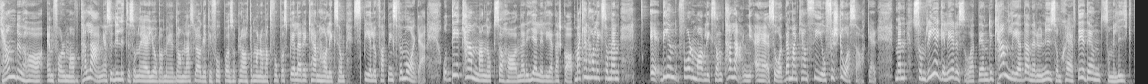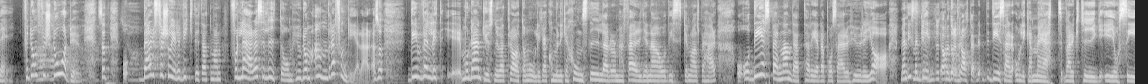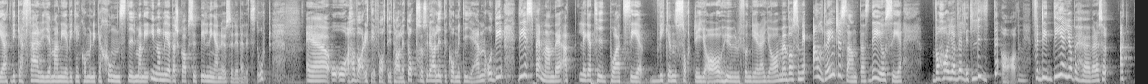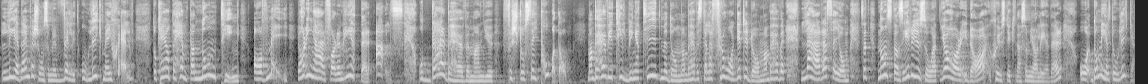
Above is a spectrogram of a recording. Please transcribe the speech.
kan du ha en form av talang? Alltså det är lite som när jag jobbar med damlandslaget i fotboll, så pratar man om att fotbollsspelare kan ha liksom speluppfattningsförmåga. Och det kan man också ha när det gäller ledarskap. Man kan ha liksom en eh, det är en form av liksom talang, eh, så, där man kan se och förstå saker. Men som regel är det så att den du kan leda när du är ny som chef, det är den som är lik dig för de förstår du. Så att, och därför så är det viktigt att man får lära sig lite om hur de andra fungerar. Alltså, det är väldigt eh, modernt just nu att prata om olika kommunikationsstilar och de här färgerna och disken och allt det här. Och, och det är spännande att ta reda på så här, hur är jag? Men, Disken? men det, ja, men de pratar, det är så här olika mätverktyg i att se att vilka färger man är, vilken kommunikationsstil man är. Inom ledarskapsutbildningar nu så är det väldigt stort. Eh, och, och har varit det på 80-talet också, så det har lite kommit igen. Och det, det är spännande att lägga tid på att se vilken sort är jag och hur fungerar jag. Men vad som är allra intressantast, det är att se vad har jag väldigt lite av? För det är det jag behöver. Alltså, att leda en person som är väldigt olik mig själv, då kan jag inte hämta någonting av mig. Jag har inga erfarenheter alls. Och där behöver man ju förstå sig på dem. Man behöver ju tillbringa tid med dem, man behöver ställa frågor till dem, man behöver lära sig om. Så att någonstans är det ju så att jag har idag sju stycken som jag leder och de är helt olika.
